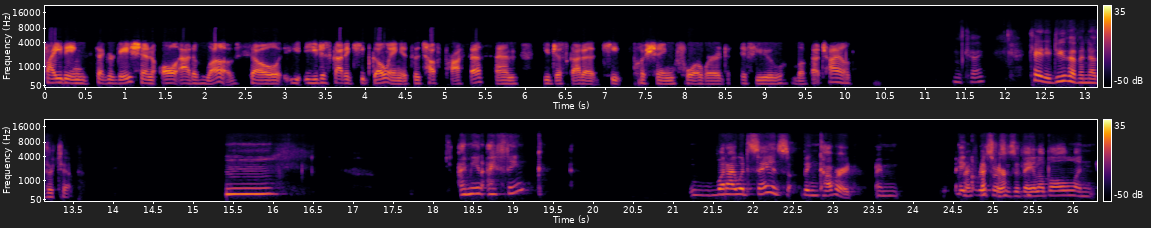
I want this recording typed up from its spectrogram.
fighting segregation all out of love. So you, you just got to keep going. It's a tough process and you just got to keep pushing forward if you love that child. Okay. Katie do you have another tip? Mm, i mean i think what i would say has been covered. And make okay, resources available and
